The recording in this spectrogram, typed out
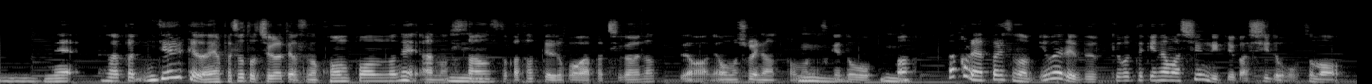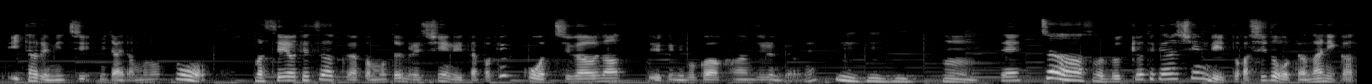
うんう。ね。やっぱ似てるけどね、やっぱちょっと違うっていうか、その根本のね、あの、うんスタンスとか立ってるところがやっぱ違うなっていうのはね、面白いなと思うんですけど、うんまあ、だからやっぱりその、いわゆる仏教的なまあ真理というか指導、その、至る道みたいなものと、まあ、西洋哲学がやっぱ求める真理ってやっぱ結構違うなっていうふうに僕は感じるんだよね。うんうんうん。で、じゃあ、その仏教的な真理とか指導ってのは何か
